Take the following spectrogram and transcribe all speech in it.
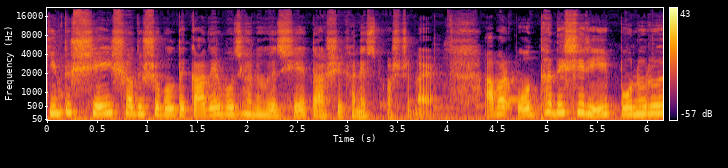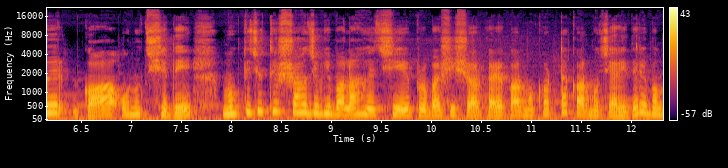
কিন্তু সেই সদস্য বলতে কাদের বোঝানো হয়েছে তা সেখানে স্পষ্ট নয়। আবার অধ্যাদেশেরই পনেরোয়ের গ অনুচ্ছেদে মুক্তিযুদ্ধের সহযোগী বলা হয়েছে প্রবাসী সরকারের কর্মকর্তা, কর্মচারীদের এবং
